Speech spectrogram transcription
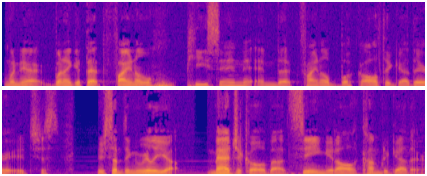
when I, when I get that final piece in and that final book all together, it's just there's something really uh, magical about seeing it all come together.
